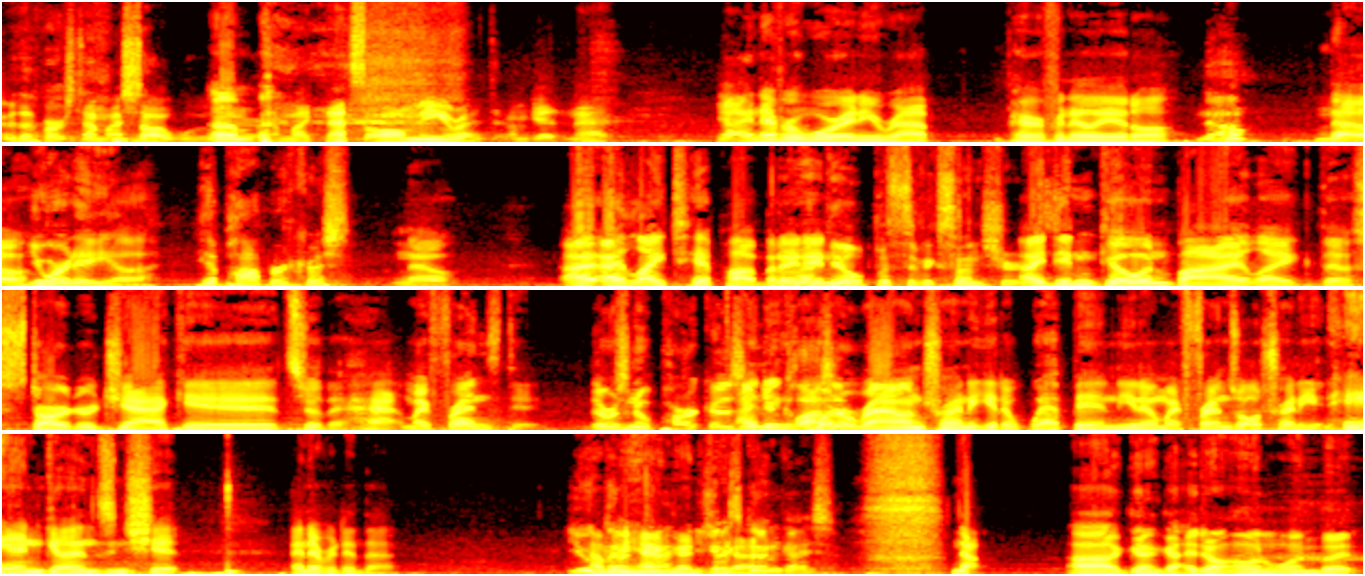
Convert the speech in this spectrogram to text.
Or the first time I saw Wu, Um, I'm like, that's all me right there. I'm getting that. Yeah, I never wore any rap paraphernalia at all. No, No. you weren't a uh, hip hopper, Chris. No. I, I liked hip hop, but I didn't. the old Pacific Sun shirts. I didn't go and buy like the starter jackets or the hat. My friends did. There was no parkas in I your didn't closet. run around trying to get a weapon. You know, my friends were all trying to get handguns and shit. I never did that. You a How many gun guy? handguns You you guys got? gun guys? No. Uh, gun guy. I don't own one, but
